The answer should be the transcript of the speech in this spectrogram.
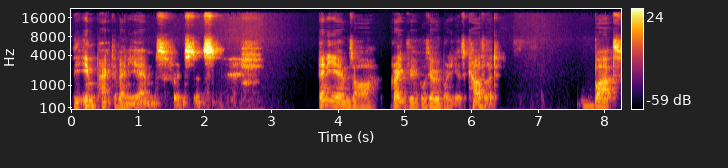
the impact of NEMs, for instance. NEMs are great vehicles, everybody gets covered, but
